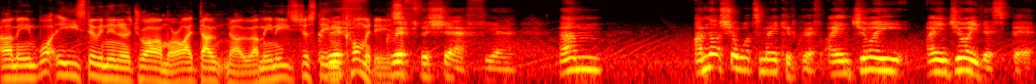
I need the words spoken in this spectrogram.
I mean, what he's doing in a drama, I don't know. I mean, he's just in comedies. Griff the chef. Yeah. Um, I'm not sure what to make of Griff. I enjoy. I enjoy this bit,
